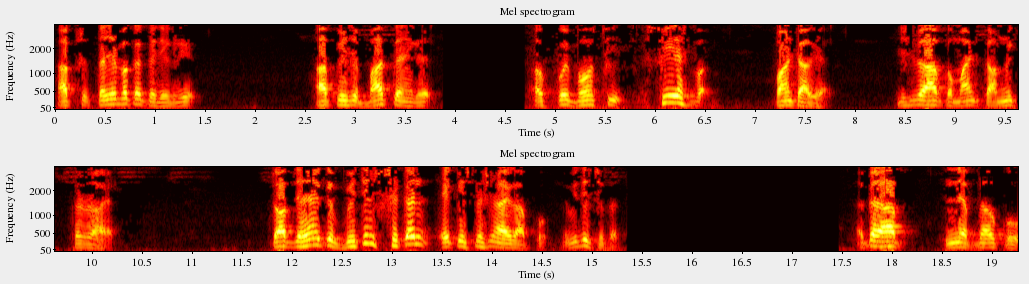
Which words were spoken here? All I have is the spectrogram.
آپ سے تجربہ کر کے دیکھ لیے۔ آپ کسی سے بات کریں گے۔ اور کوئی بہت ہی سیریس پوائنٹ آ گیا، جس میں آپ کا مائنڈ کام نہیں کر رہا ہے۔ تو آپ دیکھیں کہ ود ان سیکنڈ ایک انسپریشن آئے گا آپ کو ود ان سیکنڈ اگر آپ نے اپنا کو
